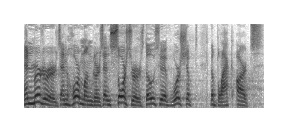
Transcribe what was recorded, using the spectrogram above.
and murderers, and whoremongers, and sorcerers, those who have worshipped the black arts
